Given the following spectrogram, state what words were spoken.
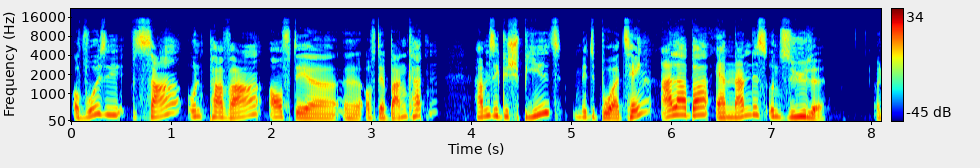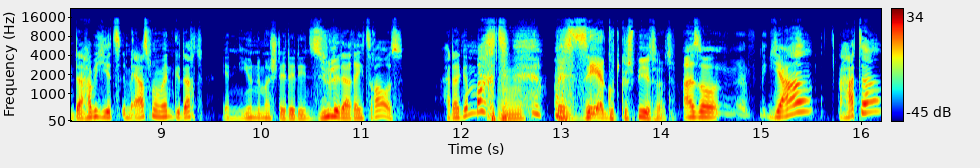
Obwohl sie Saar und Pavard auf der, äh, auf der Bank hatten, haben sie gespielt mit Boateng, Alaba, Hernandez und Süle. Und da habe ich jetzt im ersten Moment gedacht, ja, nie und nimmer stellt er den Süle da rechts raus. Hat er gemacht. Mhm. Der sehr gut gespielt hat. Also, ja, hat er,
